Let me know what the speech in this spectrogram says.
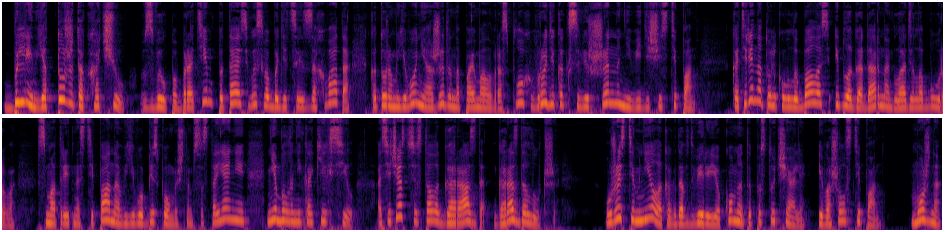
«Блин, я тоже так хочу!» — взвыл побратим, пытаясь высвободиться из захвата, которым его неожиданно поймал врасплох вроде как совершенно невидящий Степан. Катерина только улыбалась и благодарно гладила Бурова. Смотреть на Степана в его беспомощном состоянии не было никаких сил, а сейчас все стало гораздо, гораздо лучше. Уже стемнело, когда в дверь ее комнаты постучали, и вошел Степан. «Можно?»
